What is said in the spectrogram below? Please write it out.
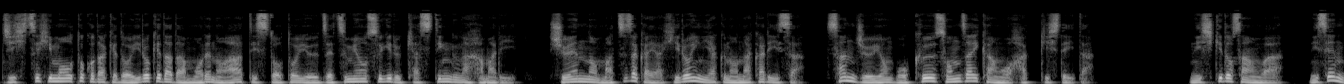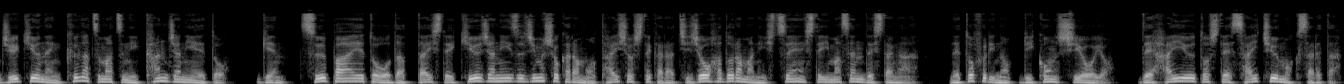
実質紐男だけど色気だだ漏れのアーティストという絶妙すぎるキャスティングがハマり、主演の松坂やヒロイン役の中リーサ、34を食う存在感を発揮していた。錦戸さんは、2019年9月末に関ジャニエイト、現、スーパーエイトを脱退して旧ジャニーズ事務所からも退所してから地上波ドラマに出演していませんでしたが、ネトフリの離婚しようよ、で俳優として再注目された。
